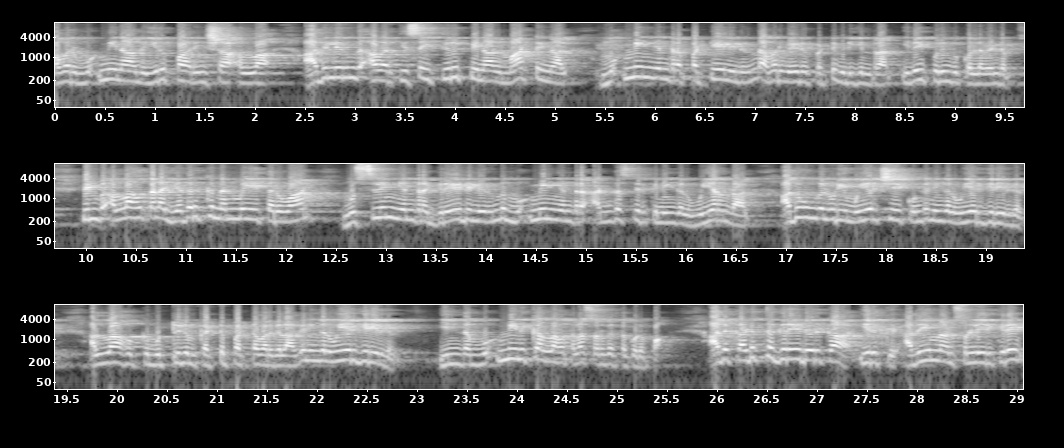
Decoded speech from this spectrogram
அவர் முக்மீனாக இருப்பார் இன்ஷா அல்லாஹ். அதிலிருந்து அவர் திசை திருப்பினால் மாற்றினால் முக்மின் என்ற பட்டியலில் இருந்து அவர் வேறுபட்டு விடுகின்றார். இதை புரிந்து கொள்ள வேண்டும். பின்பு அல்லாஹு தாலா எதற்கு நன்மையை தருவான்? முஸ்லிம் என்ற கிரேடில் இருந்து முக்மின் என்ற அந்தஸ்திற்கு நீங்கள் உயர்ந்தால் அது உங்களுடைய முயற்சியை கொண்டு நீங்கள் உயர்கிறீர்கள். அல்லாஹுக்கு முற்றிலும் கட்டுப்பட்டவர்களாக நீங்கள் உயர்கிறீர்கள். இந்த முக்மீனுக்கு அல்லாஹால சொர்க்கத்தை கொடுப்பான். அதுக்கு அடுத்த கிரேடு இருக்கா? இருக்கு. அதையும் நான் சொல்லி இருக்கிறேன்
